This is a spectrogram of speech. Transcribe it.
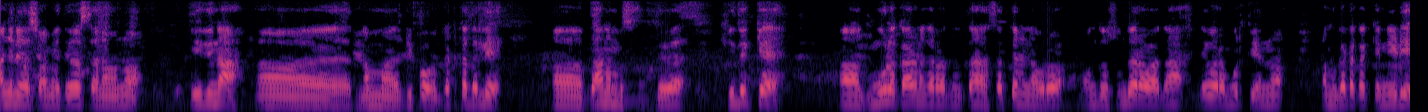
ಆಂಜನೇಯ ಸ್ವಾಮಿ ದೇವಸ್ಥಾನವನ್ನು ಈ ದಿನ ನಮ್ಮ ಡಿಪೋ ಘಟಕದಲ್ಲಿ ಪ್ರಾರಂಭಿಸುತ್ತೇವೆ ಇದಕ್ಕೆ ಮೂಲ ಕಾರಣಗಾರರಾದಂತಹ ಸತ್ಯನವರು ಒಂದು ಸುಂದರವಾದ ದೇವರ ಮೂರ್ತಿಯನ್ನು ನಮ್ಮ ಘಟಕಕ್ಕೆ ನೀಡಿ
